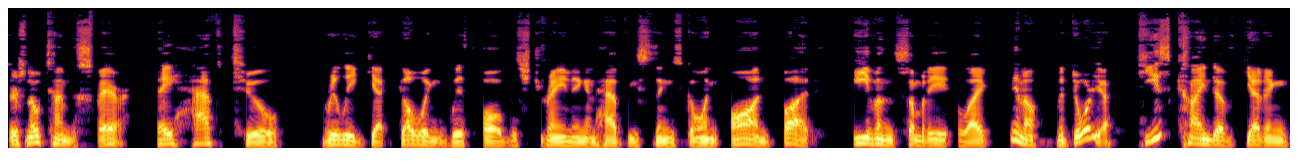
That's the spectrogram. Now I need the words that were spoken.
there's no time to spare. They have to really get going with all this training and have these things going on. But even somebody like, you know, Midoriya, he's kind of getting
